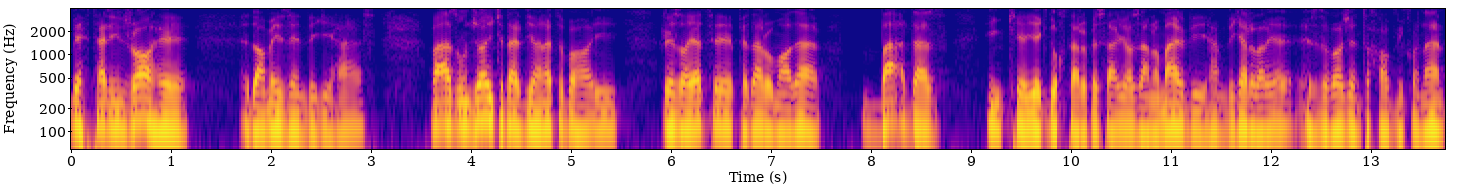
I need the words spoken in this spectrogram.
بهترین راه ادامه زندگی هست و از اونجایی که در دیانت بهایی رضایت پدر و مادر بعد از اینکه یک دختر و پسر یا زن و مردی همدیگر رو برای ازدواج انتخاب می‌کنن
